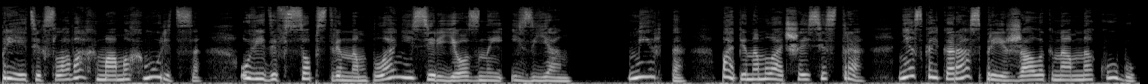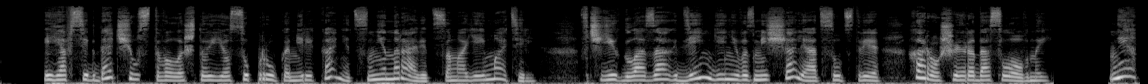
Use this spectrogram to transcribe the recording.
При этих словах мама хмурится, увидев в собственном плане серьезный изъян. Мирта, папина младшая сестра, несколько раз приезжала к нам на Кубу, и я всегда чувствовала, что ее супруг-американец не нравится моей матери, в чьих глазах деньги не возмещали отсутствие хорошей родословной. Нет,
